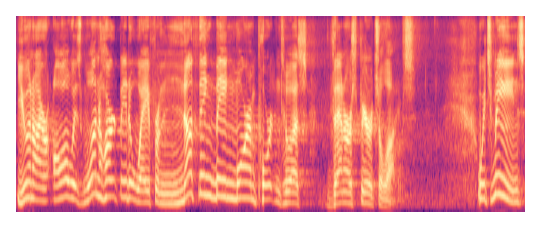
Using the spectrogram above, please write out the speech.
You and I are always one heartbeat away from nothing being more important to us than our spiritual lives. Which means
